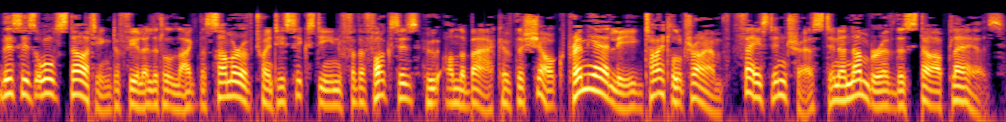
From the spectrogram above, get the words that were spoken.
This is all starting to feel a little like the summer of 2016 for the Foxes, who, on the back of the shock Premier League title triumph, faced interest in a number of the star players.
